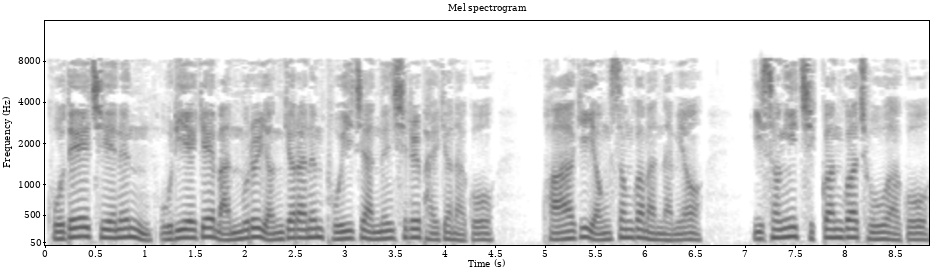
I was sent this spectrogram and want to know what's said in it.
고대의 지혜는 우리에게 만물을 연결하는 보이지 않는 실을 발견하고 과학이 영성과 만나며 이성이 직관과 조우하고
